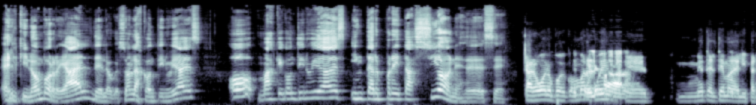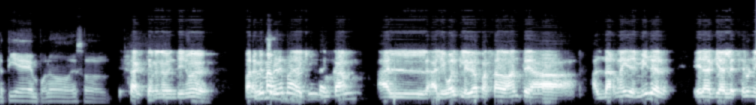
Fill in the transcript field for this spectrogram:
el quilombo real de lo que son las continuidades o, más que continuidades, interpretaciones de DC. Claro, bueno, porque con El Mark problema- Waid, eh, mete el tema del hipertiempo, ¿no? Eso. Exacto, en el 99. Para mí el Problema- de Kingdom Come, al, al igual que le había pasado antes a, al Dark Knight de Miller, era que al ser una,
